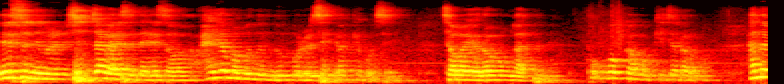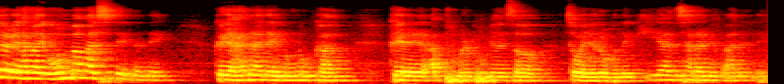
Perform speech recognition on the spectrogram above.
예수님을 십자가에서 내려서 하염없는 눈물을 생각해 보세요. 저와 여러분 같으면 통곡하고 기절하고 하늘을 향하여 원망할 수도 있는데 그의 하나님의 묵묵한 그의 아픔을 보면서 저와 여러분은 귀한 사람이 많은데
